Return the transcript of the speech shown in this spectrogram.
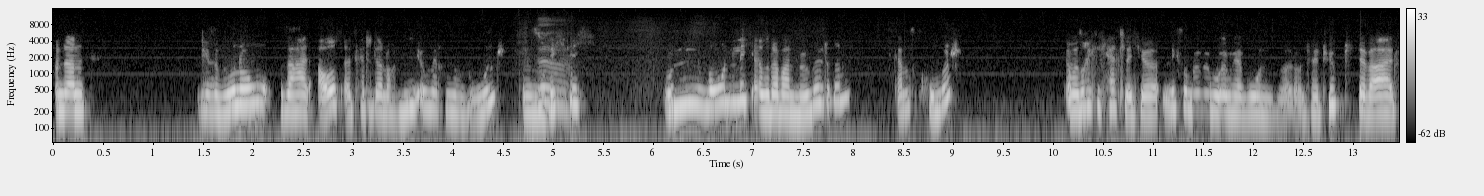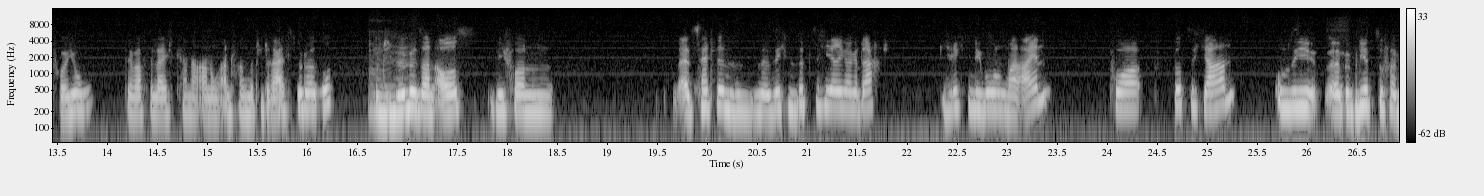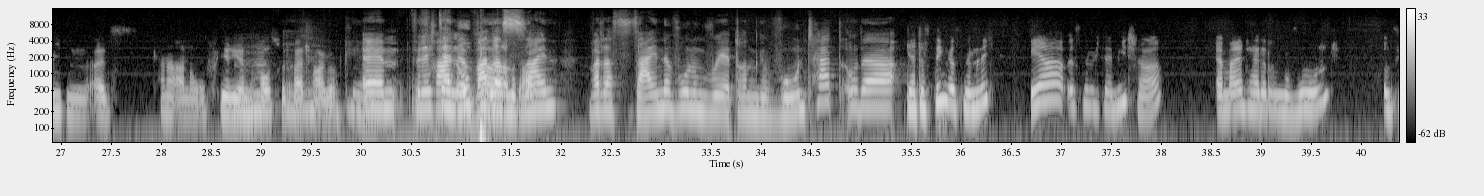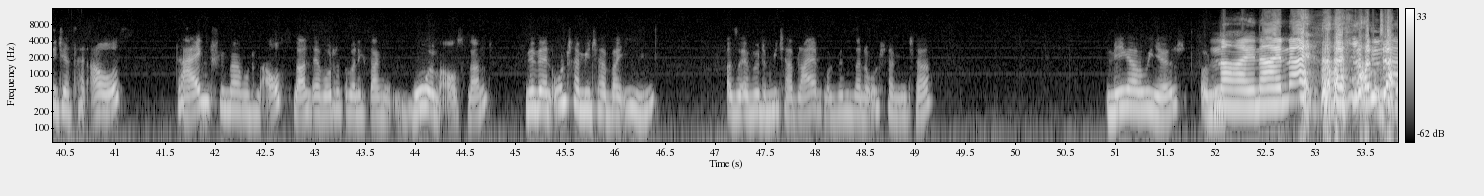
Und dann, diese Wohnung sah halt aus, als hätte da noch nie irgendwer drin gewohnt. Also so Ja. richtig unwohnlich. Also da waren Möbel drin. Ganz komisch. Aber so richtig hässliche. Nicht so Möbel, wo irgendwer wohnen würde. Und der Typ, der war halt voll jung. Der war vielleicht, keine Ahnung, Anfang Mitte 30 oder so. Und die Mhm. Möbel sahen aus wie von, als hätte sich ein 70-Jähriger gedacht, ich richte die Wohnung mal ein, vor 40 Jahren, um sie äh, möbliert zu vermieten, als, keine Ahnung, Ferienhaus für drei Mhm, Tage. okay. Ähm, Vielleicht Frage, dein Opa war das sein, war das seine Wohnung, wo er drin gewohnt hat, oder? Ja, das Ding ist nämlich, er ist nämlich der Mieter. Er meinte, er hätte drin gewohnt. und sieht jetzt halt aus. Der Eigentümer wohnt im Ausland, er wollte uns aber nicht sagen, wo im Ausland. Wir wären Untermieter bei ihm. Also er würde Mieter bleiben und wir sind seine Untermieter. Mega weird. Und Nein, nein, nein, nein, Lotta.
